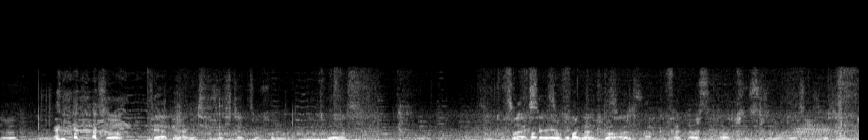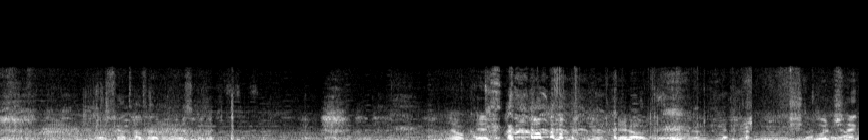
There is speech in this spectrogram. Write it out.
Nö. So, Pferd ein langes Gesicht hat, so von Natur aus. Du fragst von- ja, so wenn von Natur aus. abgefuckt aussieht, warum schließt du so ein langes Gesicht? Das Pferd hat halt ein langes Gesicht. Ja, okay. ja, okay. Spulcheck.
